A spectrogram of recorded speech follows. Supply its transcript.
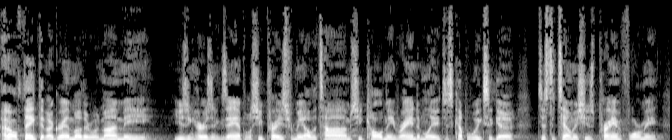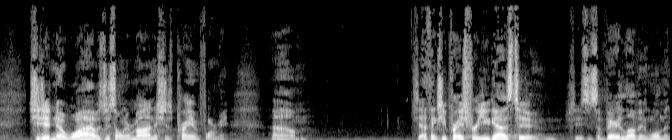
I don't think that my grandmother would mind me using her as an example. She prays for me all the time. She called me randomly just a couple weeks ago just to tell me she was praying for me. She didn't know why. I was just on her mind and she was praying for me. Um, I think she prays for you guys too. She's just a very loving woman.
